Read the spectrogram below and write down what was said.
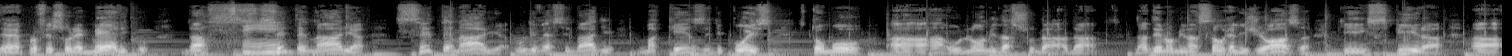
é, professor emérito da Sim. centenária, centenária Universidade Mackenzie, depois tomou a, a, o nome da, da, da, da, denominação religiosa que inspira a,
